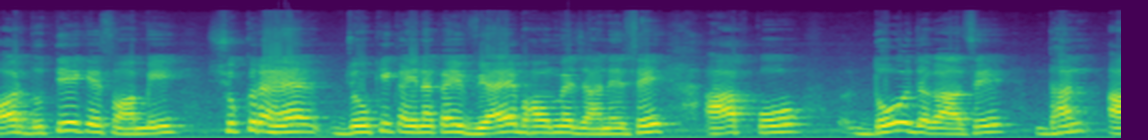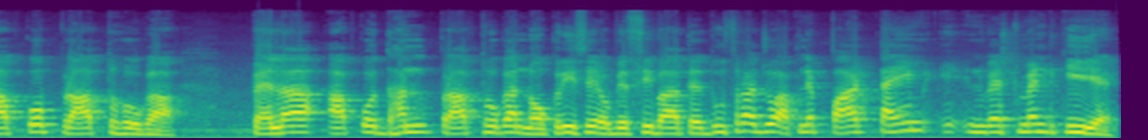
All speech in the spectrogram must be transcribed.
और द्वितीय के स्वामी शुक्र हैं, जो कि कहीं ना कहीं व्यय भाव में जाने से आपको दो जगह से धन आपको प्राप्त होगा। पहला, आपको धन प्राप्त होगा नौकरी से ओबेसी बात है। दूसरा, जो आपने पार्ट टाइम इन्वेस्टमेंट की है,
